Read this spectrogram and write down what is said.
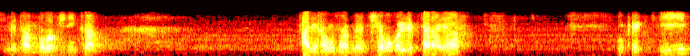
신뢰 담보가 없으니까 아직 한국 사람들은 최고 권력자라야 그러니까 이,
